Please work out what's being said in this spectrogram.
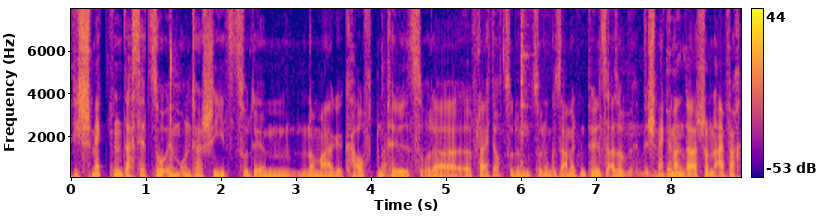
wie schmeckt denn das jetzt so im Unterschied zu dem normal gekauften Pilz oder äh, vielleicht auch zu dem, zu dem gesammelten Pilz? Also äh, schmeckt Genau. man da schon einfach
